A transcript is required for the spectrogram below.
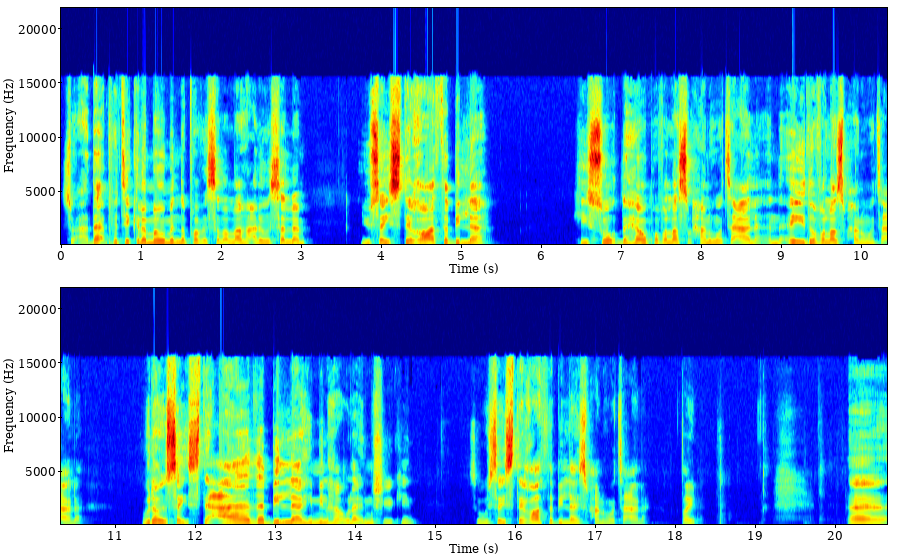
so at that particular moment the prophet sallallahu alaihi wasallam you say istighatha billah he sought the help of Allah subhanahu wa ta'ala and the aid of Allah subhanahu wa ta'ala we don't say ista'adha billahi min ha'ula'i al-mushrikeen so we say istighatha billahi subhanahu wa ta'ala طيب uh,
